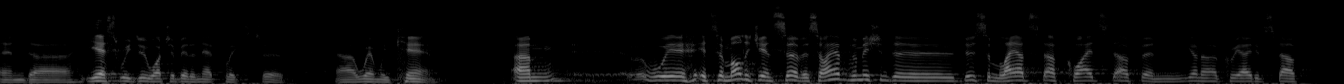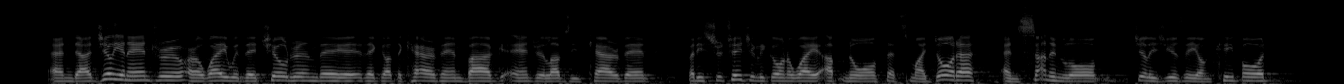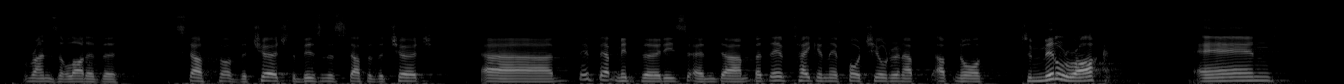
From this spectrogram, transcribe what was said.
and uh, yes, we do watch a bit of Netflix too uh, when we can. Um, it's a multi-gen service, so I have permission to do some loud stuff, quiet stuff, and you know, creative stuff. And uh, and Andrew are away with their children. They they got the caravan bug. Andrew loves his caravan, but he's strategically gone away up north. That's my daughter and son-in-law. Jilly's usually on keyboard, runs a lot of the stuff of the church, the business stuff of the church. Uh, they're about mid 30s, and um, but they've taken their four children up up north to Middle Rock, and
